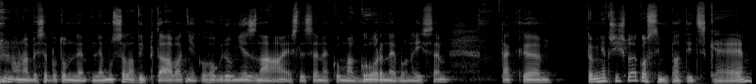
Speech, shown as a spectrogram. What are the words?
ona by se potom ne, nemusela vyptávat někoho, kdo mě zná, jestli jsem jako magor nebo nejsem, tak eh, to mě přišlo jako sympatické.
